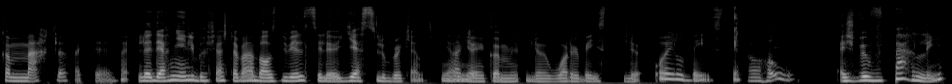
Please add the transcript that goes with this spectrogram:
comme marque. Là, Le dernier lubrifiant, justement, à base d'huile, c'est le Yes Lubricant. Il y, a, il y a comme le water-based puis le oil-based. Oh, oh. Je vais vous parler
